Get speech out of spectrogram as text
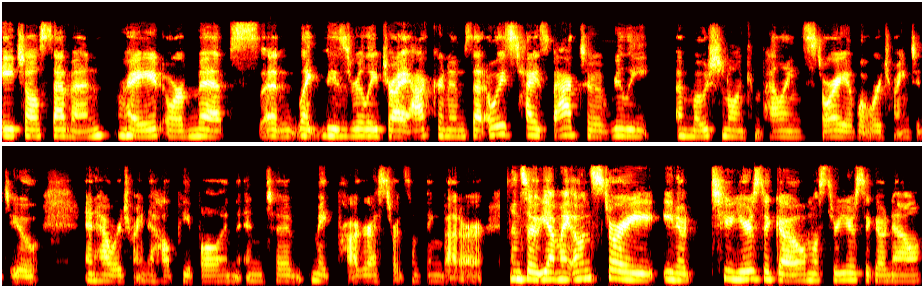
HL7, right, or MIPS, and like these really dry acronyms that always ties back to a really emotional and compelling story of what we're trying to do and how we're trying to help people and, and to make progress towards something better. And so, yeah, my own story, you know, two years ago, almost three years ago now,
